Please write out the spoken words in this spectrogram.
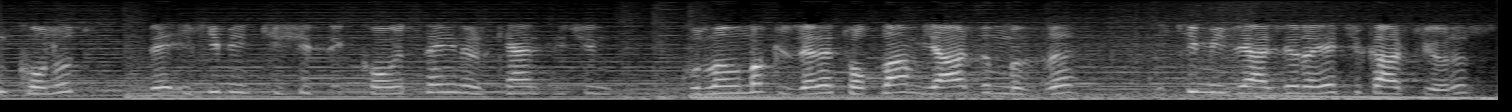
Bin konut ve 2000 kişilik konteyner kent için kullanılmak üzere toplam yardımımızı 2 milyar liraya çıkartıyoruz.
